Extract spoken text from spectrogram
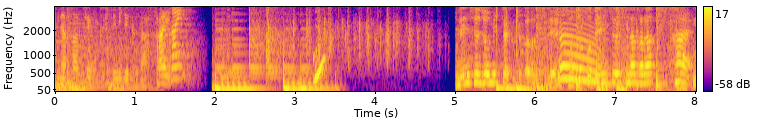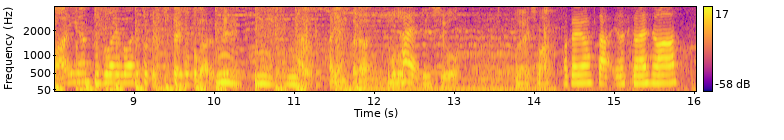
皆さんチェックしてみてください、はい練習場密着って形で、んまあ、ちょっと練習しながら、はい。まあ、アイアンとドライバーでちょっと聞きたいことがあるんで、はい、アイアンからいつも通りはい。練習をお願いします、わかりました。よろしくお願いします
